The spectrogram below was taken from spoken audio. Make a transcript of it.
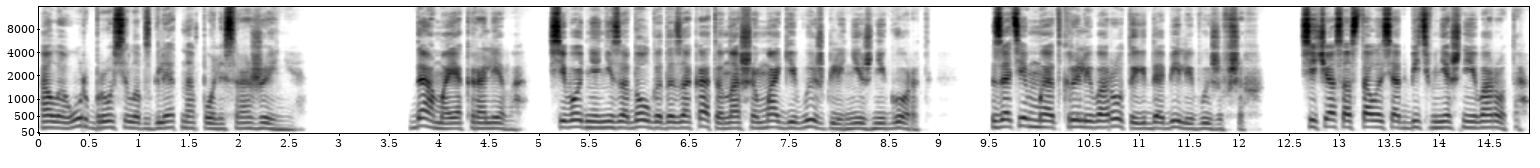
Алаур бросила взгляд на поле сражения. «Да, моя королева, сегодня незадолго до заката наши маги выжгли Нижний город. Затем мы открыли ворота и добили выживших. Сейчас осталось отбить внешние ворота.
